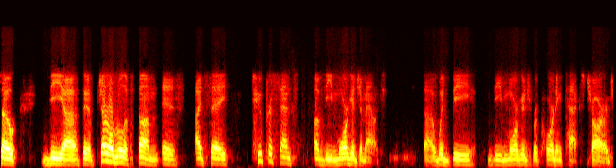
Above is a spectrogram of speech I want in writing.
So the, uh, the general rule of thumb is I'd say 2% of the mortgage amount uh, would be the mortgage recording tax charge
